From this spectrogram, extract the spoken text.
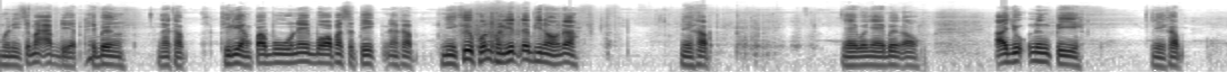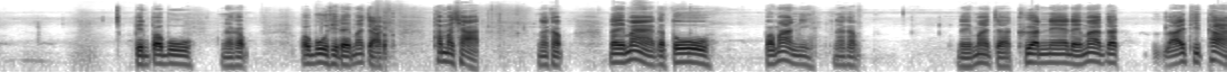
มื้อนี้จะมาอัปเดตให้เบิ่งนะครับที่เลี้ยงปลาบูในบ่อพลาสติกนะครับนี่คือผลผลิตเด้อพี่น้องเด้อนี่ครับ ใหญ่บ่ใหญ่เบิ่งเอา อายุหนึ่งปีนี่ครับ เป็นปลาบูนะครับปลาบูที่ได้มาจากธรรมชาตินะครับได้มากับโตประมาณนี้นะครับได้มาจากเขื่อนแน่ได้มาจากหลายทิศทาง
